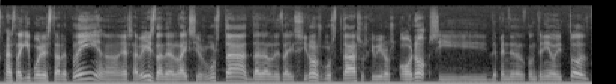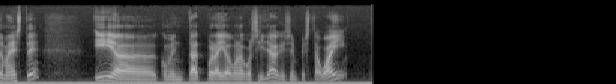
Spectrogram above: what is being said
Hasta aquí pues esta replay, uh, ya sabéis, dadle like si os gusta, dadle al dislike si no os gusta, suscribiros o no, si depende del contenido y todo el tema este. Y uh, comentad por ahí alguna cosilla que siempre está guay.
